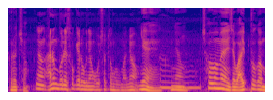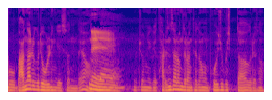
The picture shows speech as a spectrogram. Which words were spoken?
그렇죠. 그냥 아는 분의 소개로 그냥 오셨던 거구만요. 예 음. 그냥 처음에 이제 와이프가 뭐 만화를 그려 올린 게 있었는데요. 네. 좀 이게 다른 사람들한테도 한번 보여주고 싶다 그래서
